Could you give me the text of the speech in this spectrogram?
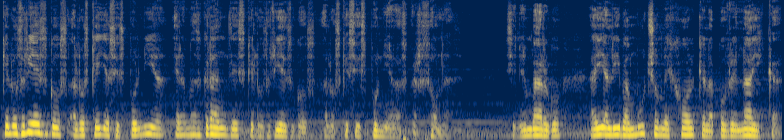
que los riesgos a los que ella se exponía eran más grandes que los riesgos a los que se exponían las personas. Sin embargo, a ella iba mucho mejor que a la pobre laica,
